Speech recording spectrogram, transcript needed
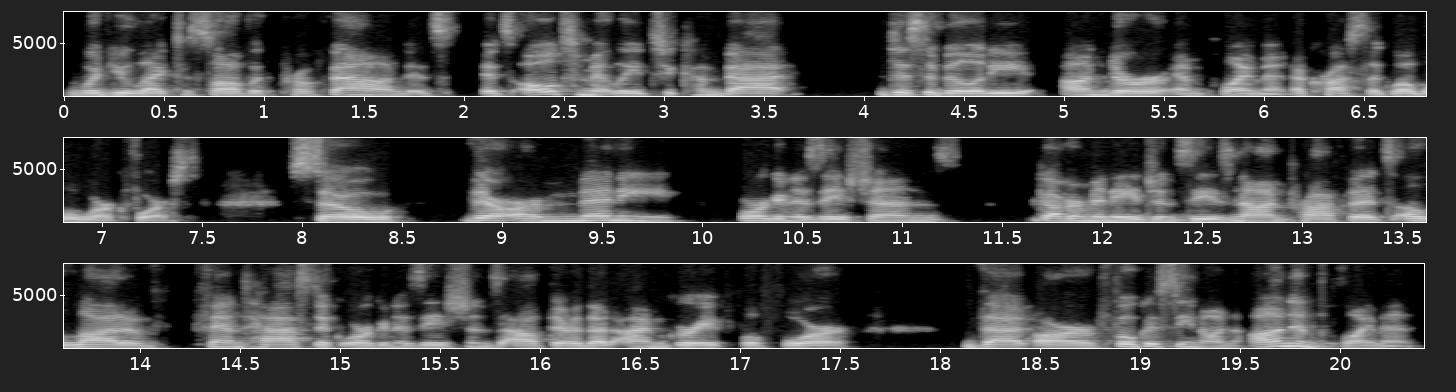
would you like to solve with Profound? It's it's ultimately to combat disability underemployment across the global workforce. So there are many organizations, government agencies, nonprofits, a lot of fantastic organizations out there that I'm grateful for that are focusing on unemployment.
